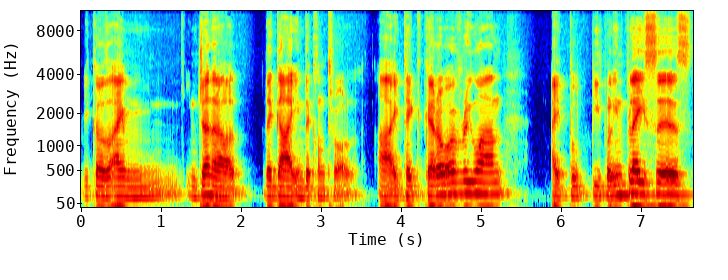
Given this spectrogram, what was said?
because I'm in general the guy in the control. I take care of everyone. I put people in places.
